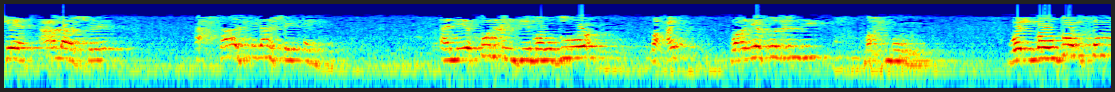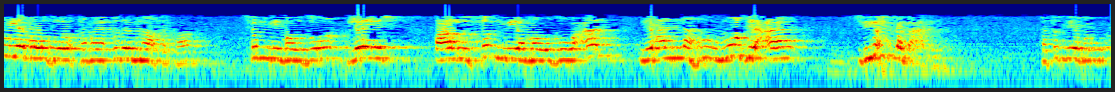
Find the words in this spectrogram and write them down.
شيء على شيء أحتاج إلى شيئين. أن يكون عندي موضوع صحيح وأن يكون عندي محمول. والموضوع سمي موضوع كما يقول المناطقة سمي موضوع ليش؟ قالوا سمي موضوعا لأنه وضع ليحكم عليه. فسمي موضوع.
